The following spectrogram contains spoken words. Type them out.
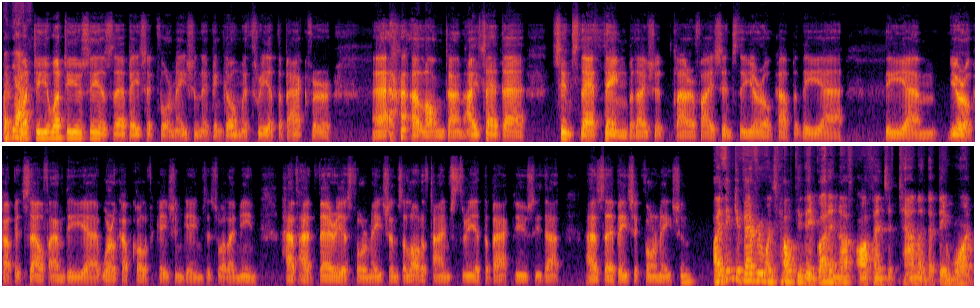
but yeah, what do you what do you see as their basic formation? They've been going with three at the back for uh, a long time. I said uh, since their thing, but I should clarify since the Euro Cup, the uh, the um, Euro Cup itself and the uh, World Cup qualification games is what I mean. Have had various formations. A lot of times, three at the back. Do you see that as their basic formation? I think if everyone's healthy, they've got enough offensive talent that they want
